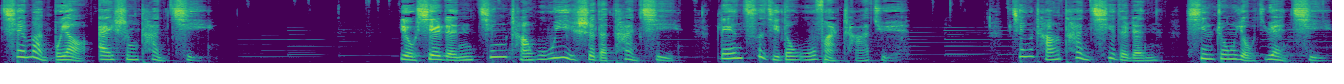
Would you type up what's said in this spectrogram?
千万不要唉声叹气。有些人经常无意识的叹气，连自己都无法察觉。经常叹气的人心中有怨气，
